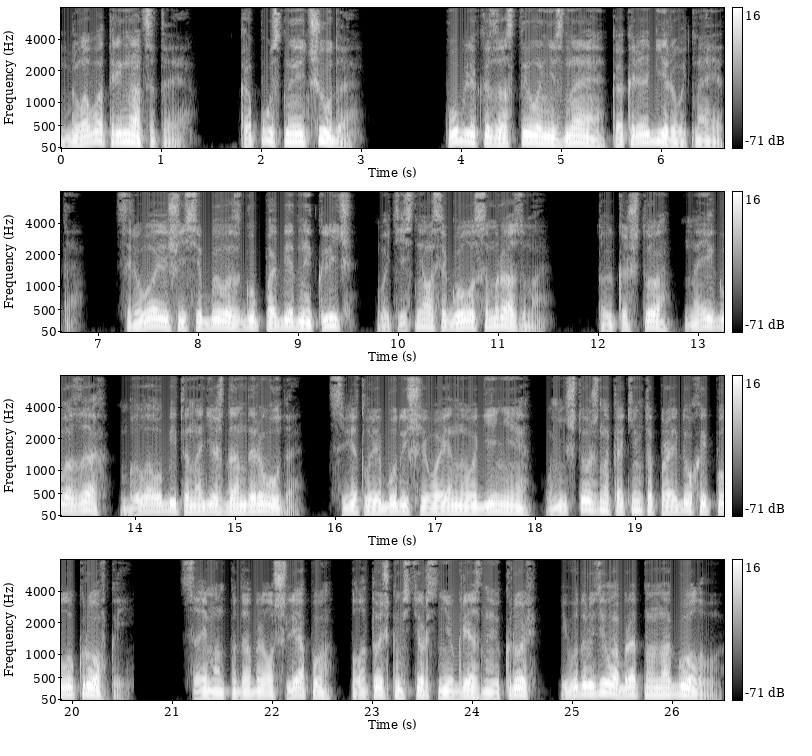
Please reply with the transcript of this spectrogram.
Глава 13. Капустное чудо. Публика застыла, не зная, как реагировать на это. Срывающийся было с губ победный клич вытеснялся голосом разума. Только что на их глазах была убита надежда Андервуда. Светлое будущее военного гения уничтожено каким-то пройдохой-полукровкой. Саймон подобрал шляпу, платочком стер с нее грязную кровь и выдрузил обратно на голову.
